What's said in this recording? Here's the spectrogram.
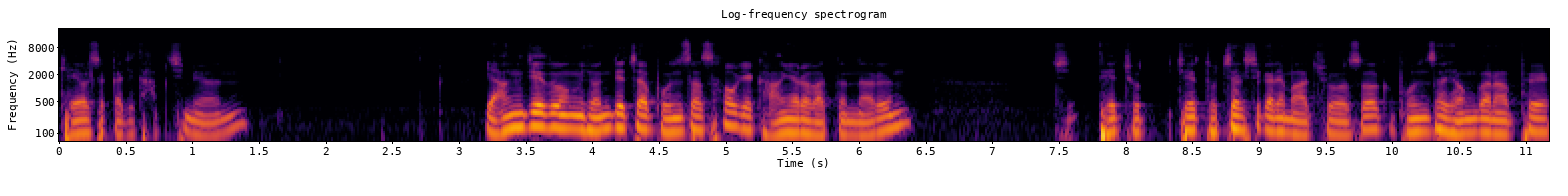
계열사까지 다 합치면 양재동 현대차 본사 사옥에 강의하러 갔던 날은 제 도착 시간에 맞추어서 그 본사 현관 앞에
